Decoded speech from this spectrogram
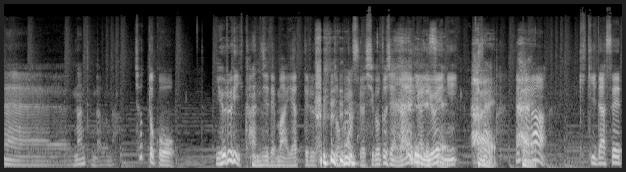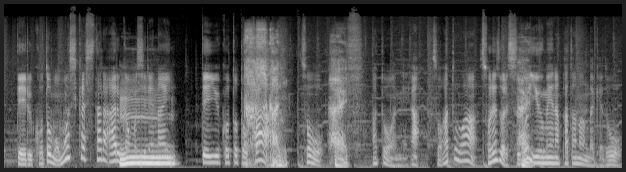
えーなんて言うんだろうな。ちょっとこう緩い感じでまあやってると思うんですよ。仕事じゃないがゆえに。はい。だから、聞き出せてることももしかしたらあるかもしれないっていうこととか確かに。そう。はい、あとはねあそう。あとはそれぞれすごい有名な方なんだけど、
